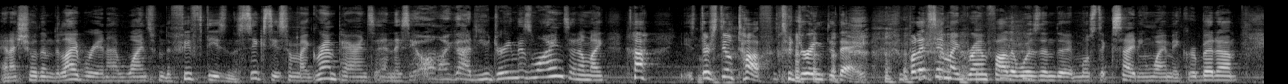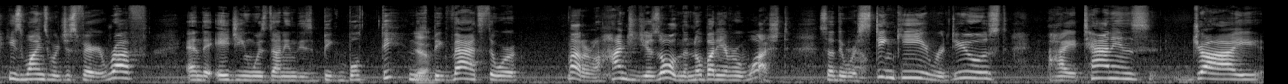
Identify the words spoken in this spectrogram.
and I show them the library and I have wines from the 50s and the 60s from my grandparents and they say, "Oh my god, you drink these wines?" And I'm like, "Ha, they're still tough to drink today." but let's say my grandfather wasn't the most exciting winemaker, but um, his wines were just very rough and the aging was done in these big botti, in Yeah. these big vats that were I don't know, 100 years old and nobody ever washed. So they were stinky, reduced, high tannins, dry.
